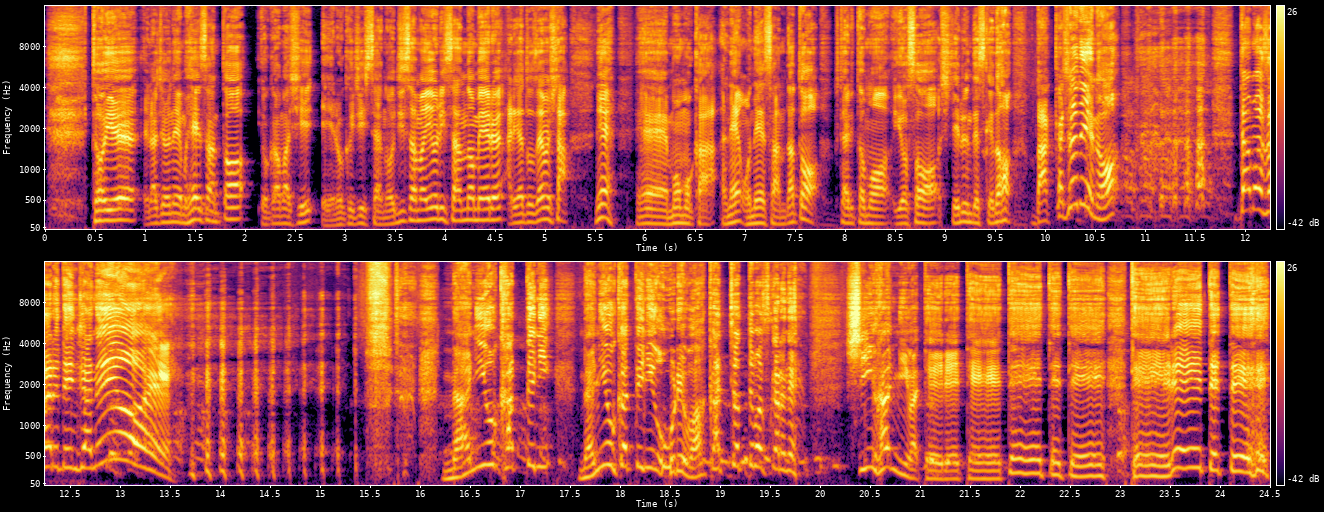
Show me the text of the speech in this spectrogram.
という、ラジオネームヘイさんと、横浜市、えー、60歳のおじさまよりさんのメール、ありがとうございました。ね、えー、桃花、ね、お姉さんだと、二人とも予想してるんですけど、ばっかじゃねえの？騙されてんじゃねえよ、おい何を勝手に、何を勝手に俺分かっちゃってますからね。真犯人は、てれてててて、てれてて、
